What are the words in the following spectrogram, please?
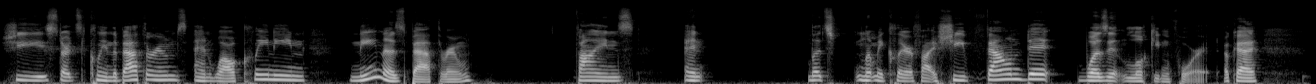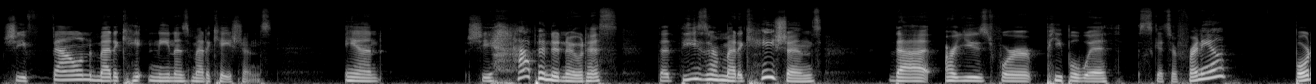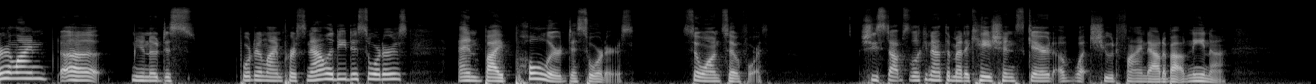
she starts to clean the bathrooms, and while cleaning Nina's bathroom, finds and let's let me clarify. She found it, wasn't looking for it. Okay, she found medica- Nina's medications, and she happened to notice that these are medications that are used for people with schizophrenia, borderline, uh, you know, dis- borderline personality disorders, and bipolar disorders, so on and so forth. She stops looking at the medication, scared of what she would find out about Nina.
